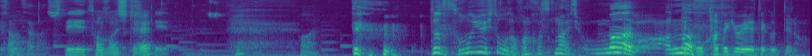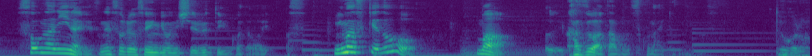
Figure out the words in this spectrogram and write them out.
さん探して、探して？はい。だってそういう人がなかなか少ないじゃん。まあ、まあ、まあこう、家庭教入れてくってのはそんなにいないですね。それを専業にしてるっていう方はいます。いますけど、まあ、数は多分少ないと思います。だから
